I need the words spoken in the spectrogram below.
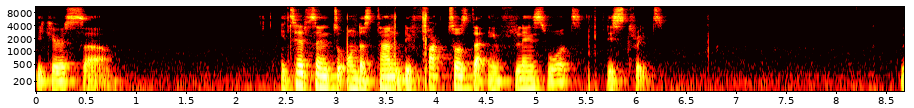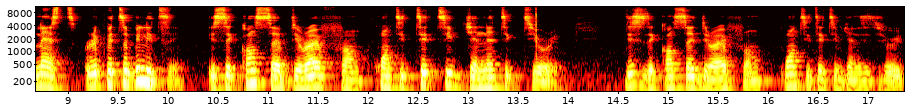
because um, it helps them to understand the factors that influence what this trait Next, repeatability is a concept derived from quantitative genetic theory. This is a concept derived from quantitative genetic theory.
